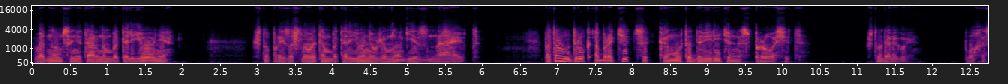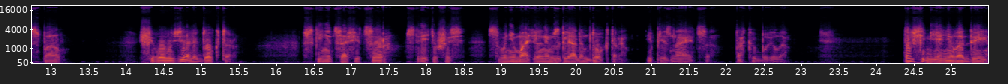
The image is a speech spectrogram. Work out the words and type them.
в одном санитарном батальоне, что произошло в этом батальоне, уже многие знают. Потом вдруг обратиться к кому-то доверительно спросит: "Что, дорогой, Плохо спал. С чего вы взяли, доктор? Скинется офицер, встретившись с внимательным взглядом доктора, и признается: так и было. То в семье не лады,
